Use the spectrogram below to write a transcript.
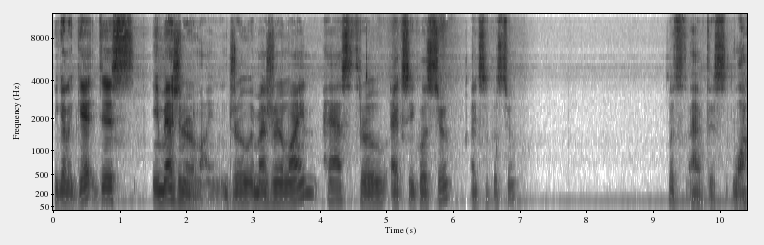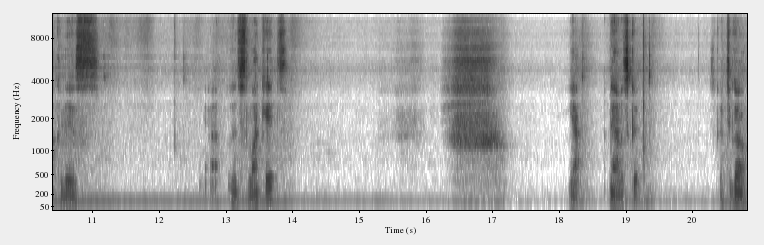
you're going to get this imaginary line. Draw imaginary line, pass through x equals 2, x equals 2. Let's have this, lock this. Yeah, let's lock it. Yeah, now it's good. It's good to go.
